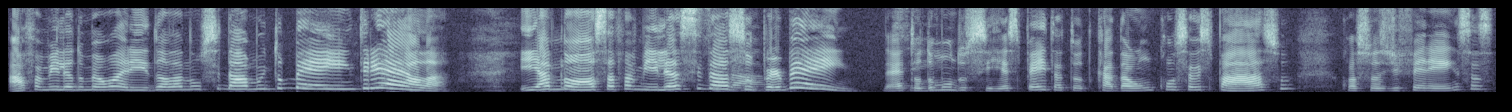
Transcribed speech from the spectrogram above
a família do meu marido, ela não se dá muito bem entre ela. E a nossa família se, se dá, dá, super bem, né? Todo mundo se respeita, todo, cada um com seu espaço, com as suas diferenças,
